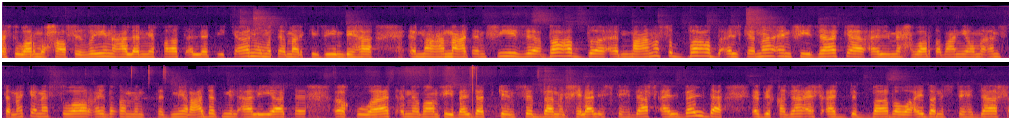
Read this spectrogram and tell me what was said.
الثوار محافظين على النقاط التي كانوا متمركزين بها مع مع تنفيذ بعض مع نصب بعض الكمائن في ذاك المحور طبعا يوم أمس تمكن الثوار أيضا من تدمير عدد من آليات قوات النظام في بلدة كنسبه من خلال استهداف البلدة بقذائف الدبابة وأيضا استهداف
